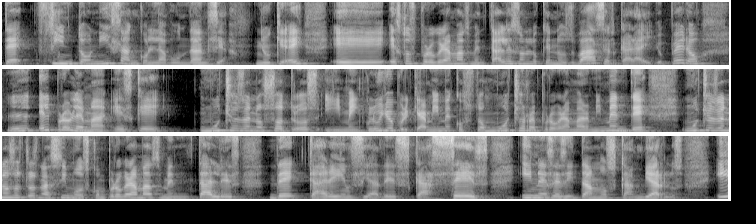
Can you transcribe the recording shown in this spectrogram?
te sintonizan con la abundancia, ¿ok? Eh, estos programas mentales son lo que nos va a acercar a ello, pero el problema es que muchos de nosotros, y me incluyo porque a mí me costó mucho reprogramar mi mente, muchos de nosotros nacimos con programas mentales de carencia, de escasez y necesitamos cambiarlos. Y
